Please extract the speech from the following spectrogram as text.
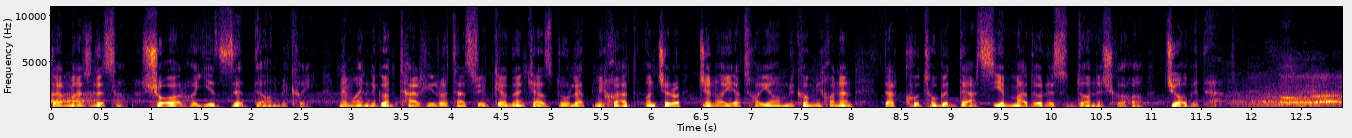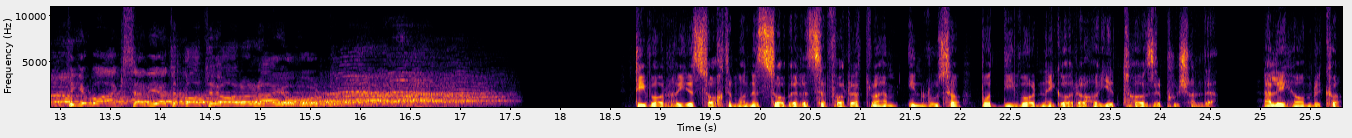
در مجلس هم شعارهای ضد آمریکایی. نمایندگان طرحی را تصویب کردند که از دولت می‌خواهد آنچه را جنایت های آمریکا می‌خوانند در کتب درسی مدارس و دانشگاه ها جا بدهد. دیگه با اکثریت قاطع آرا رأی آورد. دیوارهای ساختمان سابق سفارت را هم این روزها با دیوار نگاره های تازه پوشاندن علیه آمریکا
